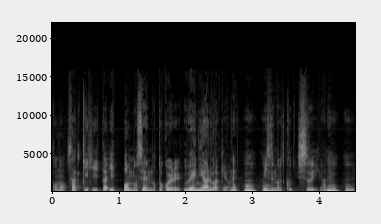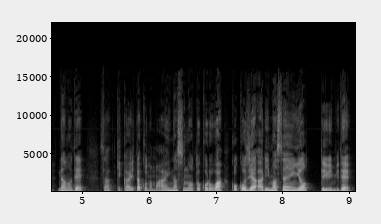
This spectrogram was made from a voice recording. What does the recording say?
このさっき引いた一本の線のところより上にあるわけよね。うんうん。水のく水位がね。うんうん。なので、さっき書いたこのマイナスのところは、ここじゃありませんよっていう意味で、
